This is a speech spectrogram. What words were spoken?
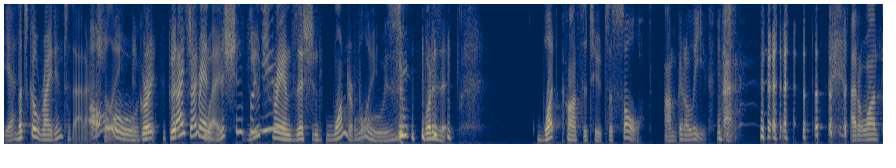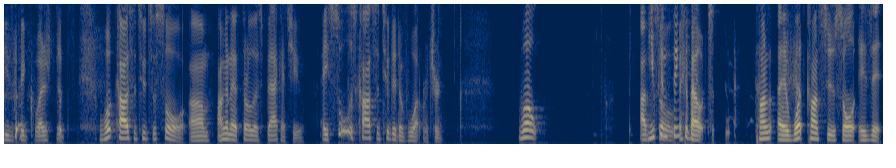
a yeah. let's go right into that. Actually, Oh, great, good I segue. transition you, you? transitioned wonderfully. Ooh, zoom. What is it? What constitutes a soul? I'm gonna leave. I don't want these big questions. What constitutes a soul? Um, I'm gonna throw this back at you. A soul is constituted of what, Richard? Well, I'm you so- can think about con- uh, what constitutes soul. Is it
